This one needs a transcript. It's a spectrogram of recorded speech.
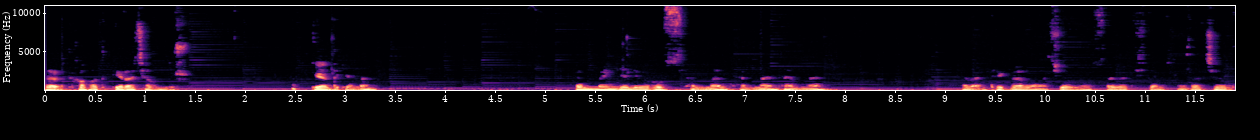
Evet kapatıp geri açalım dur. Geldik hemen. Hemen geliyoruz. Hemen hemen hemen. Hemen tekrardan açıyoruz. Evet işlemcimiz açıldı.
